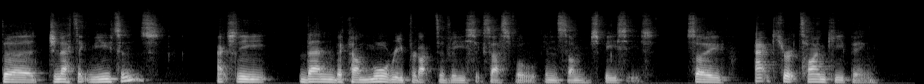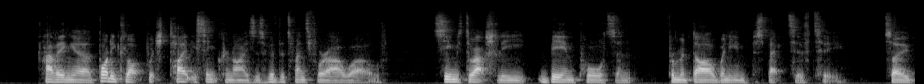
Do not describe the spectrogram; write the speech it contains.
the genetic mutants actually then become more reproductively successful in some species. So, accurate timekeeping, having a body clock which tightly synchronizes with the 24 hour world, seems to actually be important from a Darwinian perspective, too. So,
